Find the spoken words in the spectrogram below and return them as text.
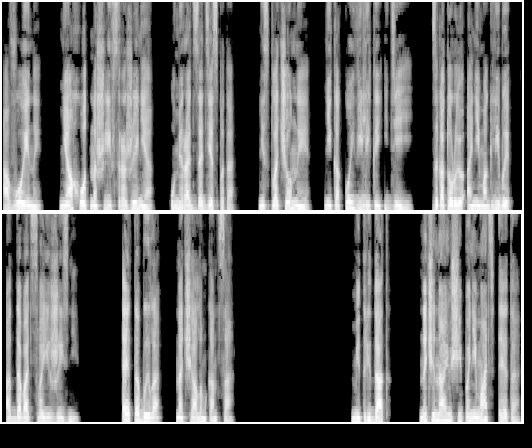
а воины неохотно шли в сражения умирать за деспота, не сплоченные никакой великой идеей, за которую они могли бы отдавать свои жизни. Это было началом конца. Митридат, начинающий понимать это,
